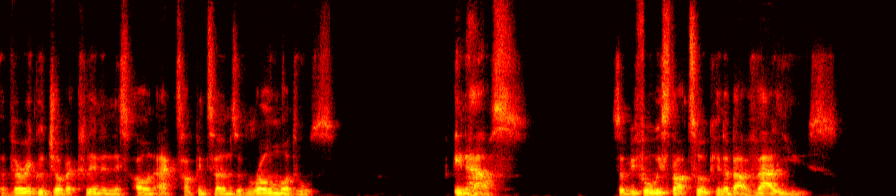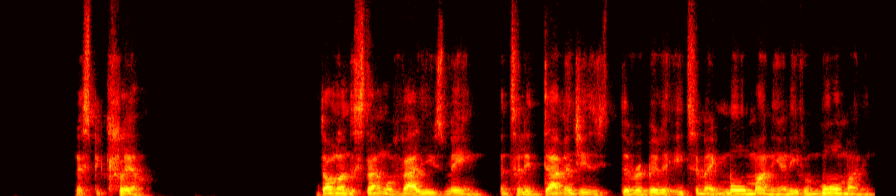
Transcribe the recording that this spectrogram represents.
a very good job at cleaning its own act up in terms of role models in house. So before we start talking about values, let's be clear don't understand what values mean until it damages their ability to make more money and even more money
